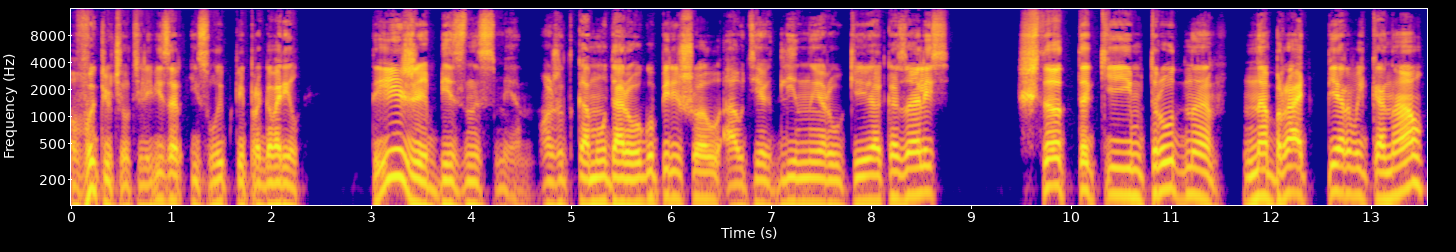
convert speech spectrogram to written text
выключил телевизор и с улыбкой проговорил. Ты же бизнесмен. Может, кому дорогу перешел, а у тех длинные руки оказались? Что таки им трудно набрать первый канал?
